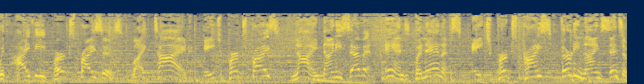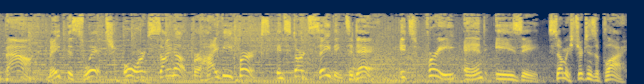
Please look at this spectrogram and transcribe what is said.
with Hy-Vee Perks prices like Tide. H Perks price $9.97 and bananas. H Perks price 39 cents a pound. Make the switch or sign up for Hy-Vee Perks and start saving today. It's free and easy. Some restrictions apply.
